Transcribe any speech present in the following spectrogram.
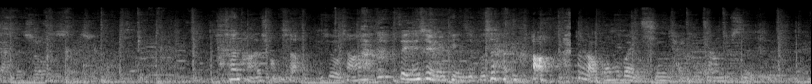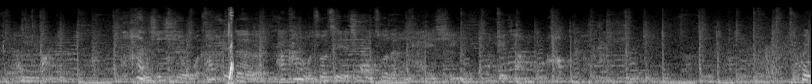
感的时候是什么时候？好像躺在床上，所以我想 最近睡眠品质不是很好。那老公会不会很心疼你这样，就是？他很支持我，他觉得他看我做自己的事情做得很开心，他觉得这样很好。会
